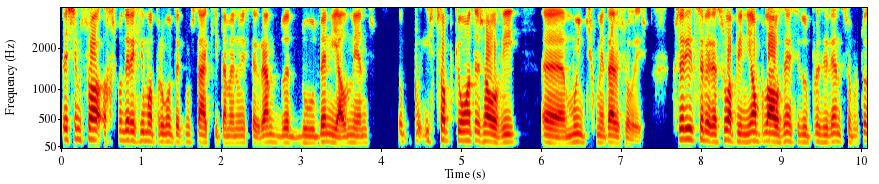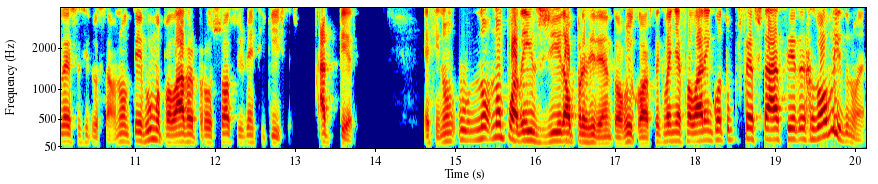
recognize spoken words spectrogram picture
deixem-me só responder aqui uma pergunta que me está aqui também no Instagram, do, do Daniel Mendes. Isto só porque eu ontem já ouvi uh, muitos comentários sobre isto. Gostaria de saber a sua opinião pela ausência do Presidente sobre toda esta situação. Não teve uma palavra para os sócios benfiquistas. Há de ter. É assim, não, não, não podem exigir ao Presidente, ao Rui Costa, que venha falar enquanto o processo está a ser resolvido, não é?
